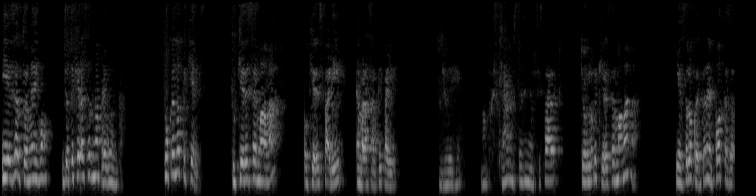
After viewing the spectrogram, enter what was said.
Y ese doctor me dijo, yo te quiero hacer una pregunta. ¿Tú qué es lo que quieres? ¿Tú quieres ser mamá o quieres parir embarazarte y parir. Yo dije, no, pues claro, este señor sí sabe, yo lo que quiero es ser mamá. Y esto lo cuento en el podcast,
